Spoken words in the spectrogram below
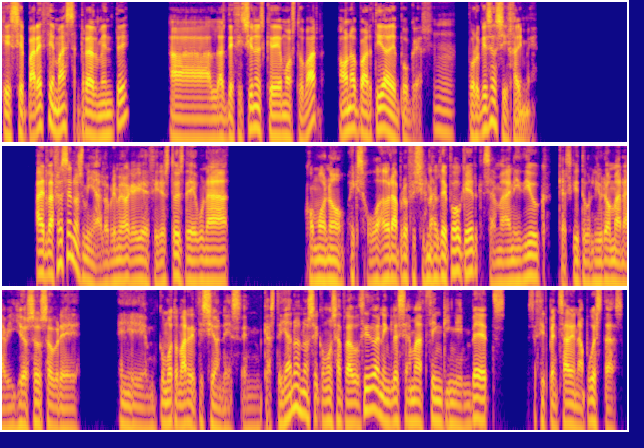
que se parece más realmente a las decisiones que debemos tomar a una partida de póker. Mm. ¿Por qué es así, Jaime? A ver, la frase no es mía, lo primero que hay que decir. Esto es de una, como no, exjugadora profesional de póker que se llama Annie Duke, que ha escrito un libro maravilloso sobre eh, cómo tomar decisiones. En castellano no sé cómo se ha traducido, en inglés se llama Thinking in Bets, es decir, pensar en apuestas.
